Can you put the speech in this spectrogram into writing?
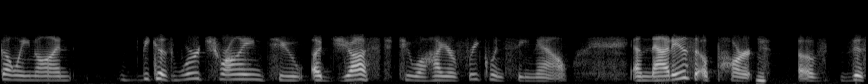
going on because we're trying to adjust to a higher frequency now and that is a part mm. Of this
